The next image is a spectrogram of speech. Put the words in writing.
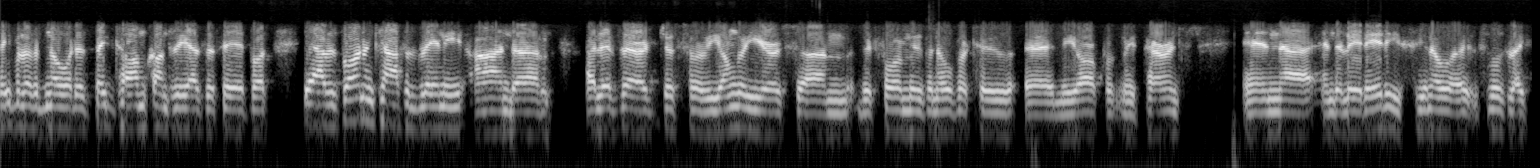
People would know it as Big Tom Country, as they say. But yeah, I was born in Castleblaney and. Um, I lived there just for younger years um, before moving over to uh, New York with my parents in uh, in the late eighties. You know, I suppose like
